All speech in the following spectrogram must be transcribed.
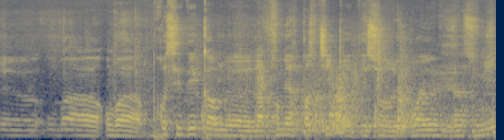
Euh, on, va, on va procéder comme euh, la première partie qui était sur le royaume des insoumis.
